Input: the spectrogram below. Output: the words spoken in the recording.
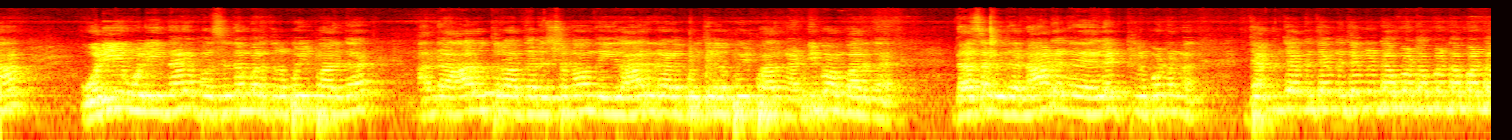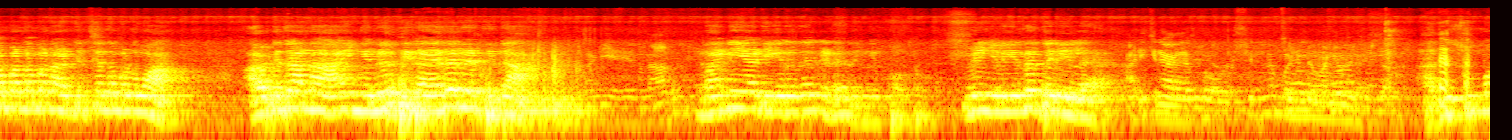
தான் ஒளியும் ஒளியும் தான். இப்ப சிதம்பரத்துல போய் பாருங்க அந்த ஆருத்ரா தரிசனம் அந்த ஆறு கால பூஜையில போய் பாருங்க கண்டிப்பா பாருங்க. தசவித நாடக எலக்ட்ரிக் போட்டாங்க. ஜங் ஜங் ஜங் ஜங் டம டம டம டம டம அடிச்சு என்ன பண்ணுவான்? அப்படிதான்? நான் இங்க நிறுத்திட்டான் எதை நிறுத்திட்டான் மணி அடிக்கிறதே கிடையாது இங்க இப்போ இவங்களுக்கு என்ன தெரியல? அது சும்மா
